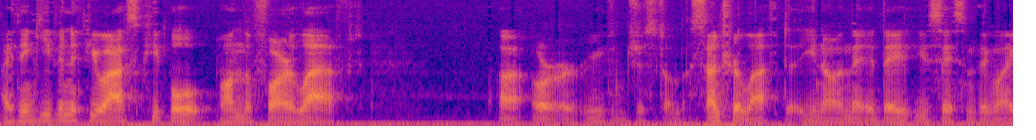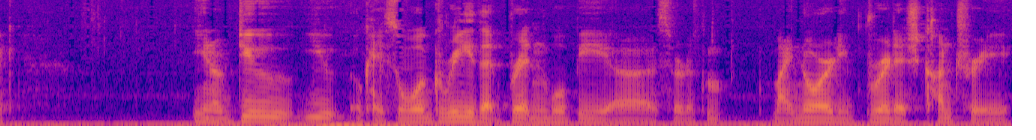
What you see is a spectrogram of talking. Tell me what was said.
I think even if you ask people on the far left, uh, or even just on the center left, you know, and they, they you say something like, you know, do you okay? So we'll agree that Britain will be a sort of minority British country.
